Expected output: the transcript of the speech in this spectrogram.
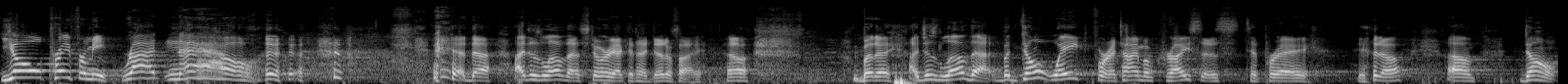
Y'all pray for me right now. and uh, I just love that story. I can identify. Uh, but uh, I just love that. But don't wait for a time of crisis to pray. You know, um, don't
